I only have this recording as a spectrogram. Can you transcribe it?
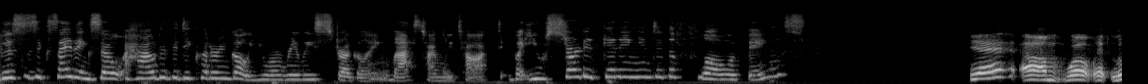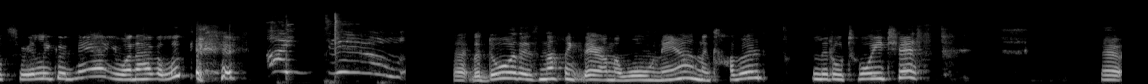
This is exciting. So, how did the decluttering go? You were really struggling last time we talked, but you started getting into the flow of things. Yeah, um, well, it looks really good now. You want to have a look? I do. At the door, there's nothing there on the wall now in the cupboard. Little toy chest. Uh,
